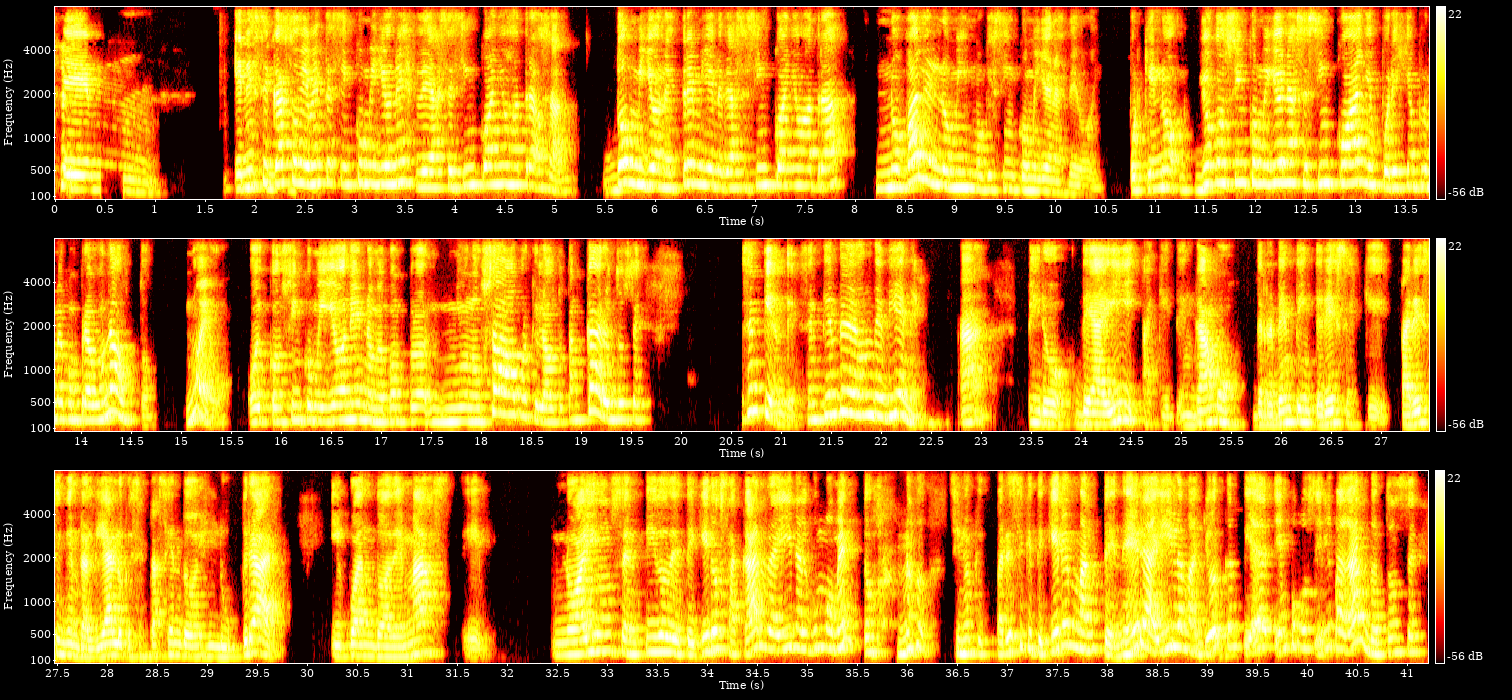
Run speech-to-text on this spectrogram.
¿eh? en ese caso, obviamente, 5 millones de hace 5 años atrás, o sea, 2 millones, 3 millones de hace 5 años atrás, no valen lo mismo que 5 millones de hoy. Porque no, yo con 5 millones hace 5 años, por ejemplo, me compraba un auto nuevo. Hoy con 5 millones no me compro ni uno usado porque el auto es tan caro. Entonces, se entiende, se entiende de dónde viene. ¿ah? Pero de ahí a que tengamos de repente intereses que parecen que en realidad lo que se está haciendo es lucrar y cuando además eh, no hay un sentido de te quiero sacar de ahí en algún momento, no, sino que parece que te quieren mantener ahí la mayor cantidad de tiempo posible pagando. Entonces,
